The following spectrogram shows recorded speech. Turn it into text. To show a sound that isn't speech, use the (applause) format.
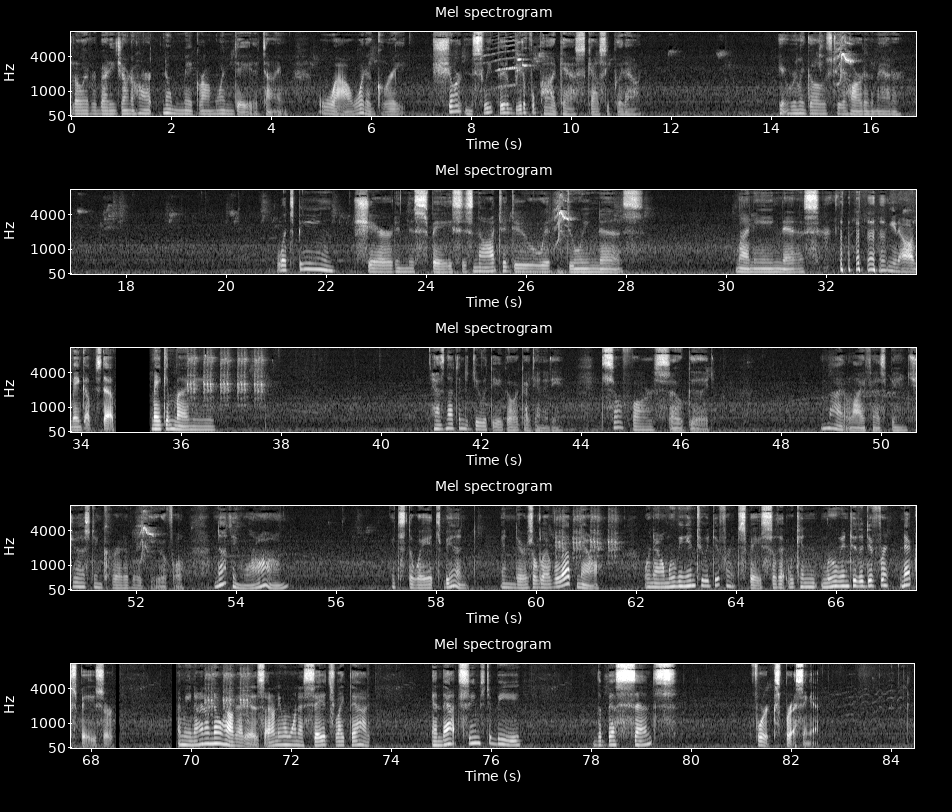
Hello, everybody. Jonah Hart. No make wrong one day at a time. Wow, what a great, short and sweet little beautiful podcast Kelsey put out. It really goes to the heart of the matter. What's being shared in this space is not to do with doing this moneyness. (laughs) you know, our makeup stuff. Making money. Has nothing to do with the egoic identity. So far, so good. My life has been just incredibly beautiful. Nothing wrong. It's the way it's been. And there's a level up now. We're now moving into a different space so that we can move into the different next space or I mean, I don't know how that is. I don't even want to say it's like that. And that seems to be the best sense for expressing it.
